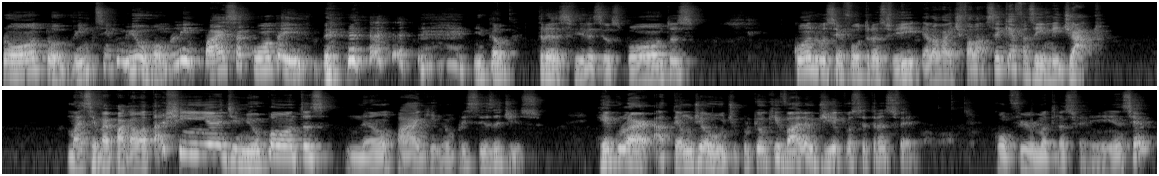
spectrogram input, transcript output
Pronto, 25 mil. Vamos limpar essa conta aí. então, transfira seus pontos. Quando você for transferir, ela vai te falar: você quer fazer imediato? Mas você vai pagar uma taxinha de mil pontos. Não pague, não precisa disso. Regular até um dia útil, porque o que vale é o dia que você transfere. Confirma a transferência.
